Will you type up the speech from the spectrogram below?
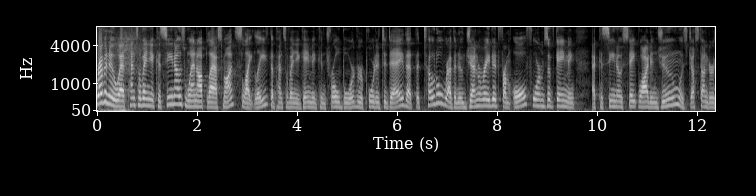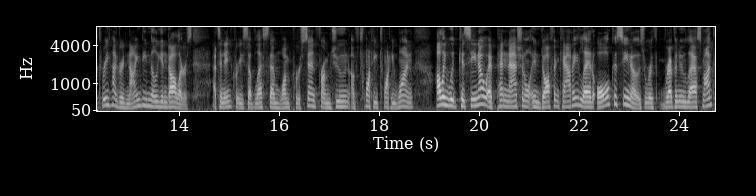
Revenue at Pennsylvania casinos went up last month slightly. The Pennsylvania Gaming Control Board reported today that the total revenue generated from all forms of gaming at casinos statewide in June was just under $390 million. That's an increase of less than 1% from June of 2021. Hollywood Casino at Penn National in Dauphin County led all casinos with revenue last month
